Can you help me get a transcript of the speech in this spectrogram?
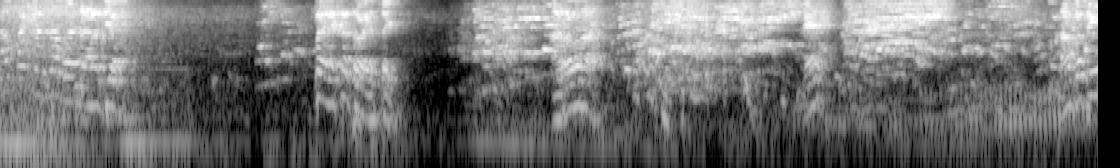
നമ്മക്ക് എന്താ വേണ്ട ആദ്യം ഇപ്പൊ എനിക്ക് എത്ര വയസ്സായി അറുപതാ. ഏ? നാപ്പത്തി?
